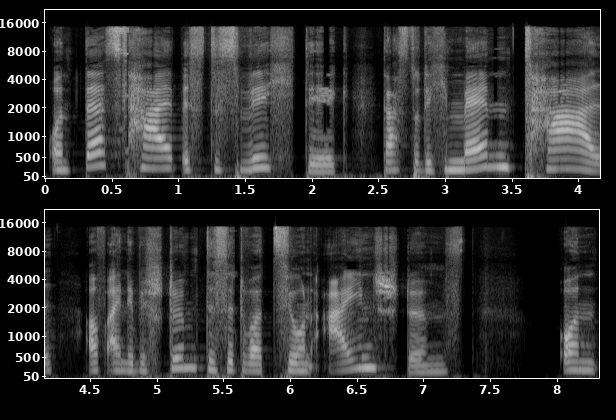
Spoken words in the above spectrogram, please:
Und deshalb ist es wichtig, dass du dich mental auf eine bestimmte Situation einstimmst und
